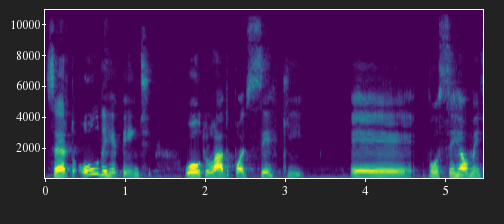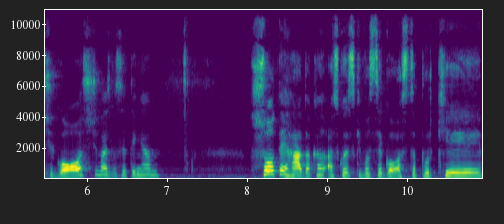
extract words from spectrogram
certo? Ou de repente, o outro lado pode ser que é, você realmente goste, mas você tenha soterrado as coisas que você gosta porque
